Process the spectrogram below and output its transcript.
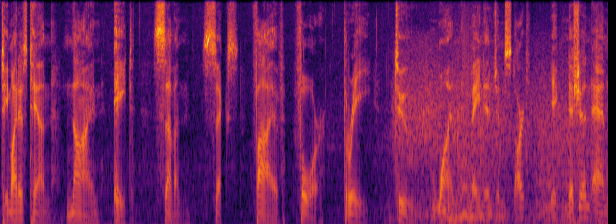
T minus 10, 9, 8, 7, 6, 5, 4, 3, 2, 1. Main engine start, ignition, and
